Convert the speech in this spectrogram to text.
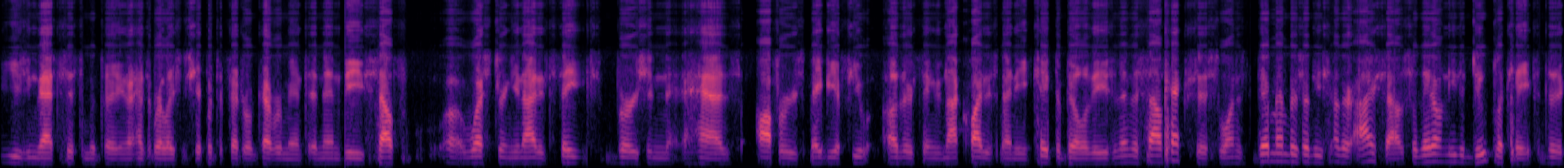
using that system the, you know, has a relationship with the federal government. And then the South uh, Western United States version has offers maybe a few other things, not quite as many capabilities. And then the South Texas ones, they're members of these other ISAOs, so they don't need to duplicate the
